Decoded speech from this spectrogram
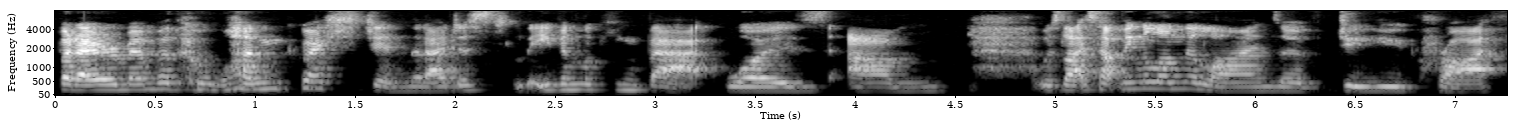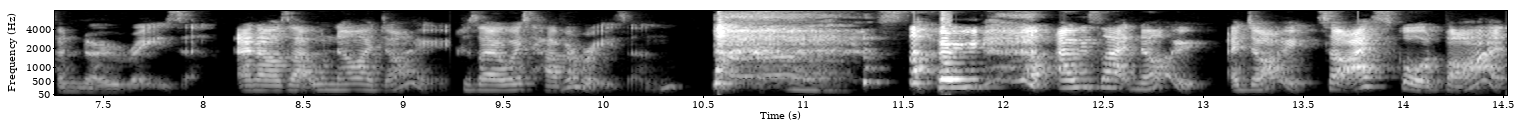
But I remember the one question that I just, even looking back, was um, was like something along the lines of, "Do you cry for no reason?" And I was like, "Well, no, I don't, because I always have a reason." so I was like, "No, I don't." So I scored fine,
